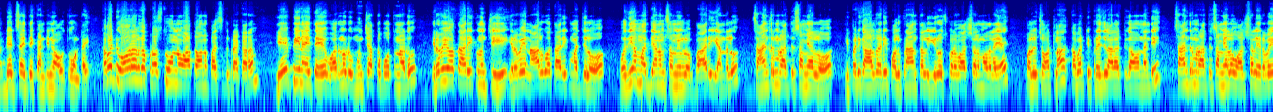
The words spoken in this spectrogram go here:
అప్డేట్స్ అయితే కంటిన్యూ అవుతూ ఉంటాయి. కాబట్టి ఓవరాల్గా ప్రస్తుతం ఉన్న వాతావరణ పరిస్థితి ప్రకారం ఏపీనైతే వరుణుడు ముంచెత్తబోతున్నాడు. ఇరవయో తారీఖు నుంచి ఇరవై నాలుగో తారీఖు మధ్యలో ఉదయం మధ్యాహ్నం సమయంలో భారీ ఎండలు సాయంత్రం రాత్రి సమయాల్లో ఇప్పటికీ ఆల్రెడీ పలు ప్రాంతాల్లో ఈ రోజు కూడా వర్షాలు మొదలయ్యాయి. పలు చోట్ల కాబట్టి ప్రజలు అలర్ట్గా ఉండండి. సాయంత్రం రాత్రి సమయంలో వర్షాలు ఇరవై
